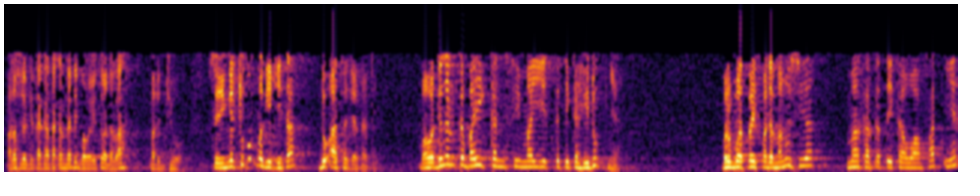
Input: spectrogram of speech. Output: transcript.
Padahal sudah kita katakan tadi bahwa itu adalah marju. Sehingga cukup bagi kita doa saja tadi. Bahwa dengan kebaikan si mayit ketika hidupnya. Berbuat baik pada manusia. Maka ketika wafatnya.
